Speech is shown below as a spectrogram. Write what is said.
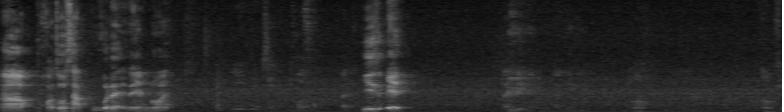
เอ่อขอโทรศัพท์กูก็ได้อย่างน้อยโทรศัพท์ไป21นาทีหนึ่งนาทีหนึ่งอ๋อโอเค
